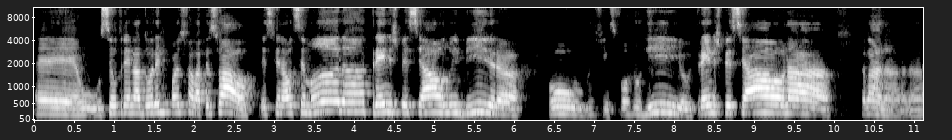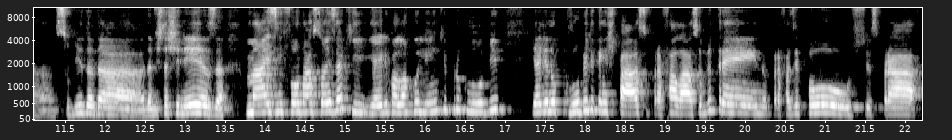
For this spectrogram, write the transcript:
É, o, seu treinador ele pode falar, pessoal, esse final de semana, treino especial no Ibira, ou, enfim, se for no Rio, treino especial na, lá, na, na subida da, da vista chinesa, mais informações aqui. E aí ele coloca o link para o clube, e ali no clube ele tem espaço para falar sobre o treino, para fazer posts, para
